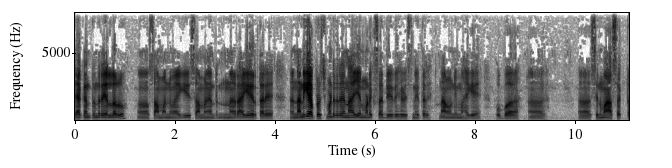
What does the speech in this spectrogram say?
ಯಾಕಂತಂದ್ರೆ ಎಲ್ಲರೂ ಸಾಮಾನ್ಯವಾಗಿ ಸಾಮಾನ್ಯರಾಗೇ ಇರ್ತಾರೆ. ನನಗೆ ಅಪ್ರೋಚ್ ಮಾಡಿದರೆ ನಾ ಏನು ಮಾಡೋಕ್ಕೆ ಸಾಧ್ಯ ಇದೆ ಹೇಳಿ ಸ್ನೇಹಿತರೆ, ನಾನು ನಿಮ್ಮ ಹಾಗೆ ಒಬ್ಬ ಸಿನಿಮಾ ಆಸಕ್ತ,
